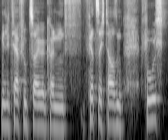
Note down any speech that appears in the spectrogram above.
Militärflugzeuge können 40.000 Fuß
